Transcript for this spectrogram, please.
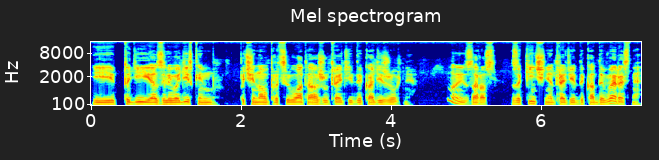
І тоді я з Лівадійським починав працювати аж у третій декаді жовтня. Ну і зараз закінчення третьої декади вересня.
